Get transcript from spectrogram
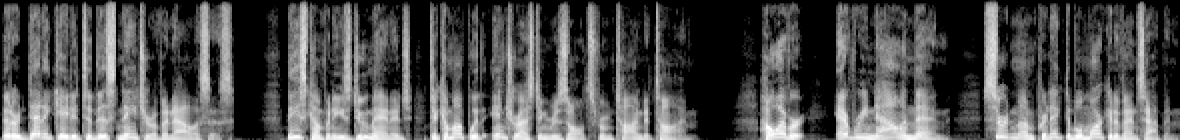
that are dedicated to this nature of analysis. These companies do manage to come up with interesting results from time to time. However, every now and then, certain unpredictable market events happen,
